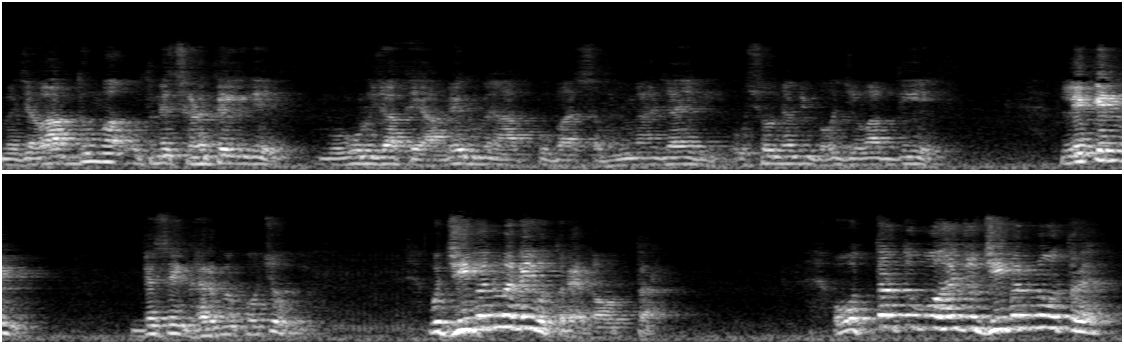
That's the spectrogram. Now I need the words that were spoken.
मैं जवाब दूँगा, उतने क्षण के लिए वो ऊर्जा के आवेग में आपको बात समझ में आ जाएगी। ओशो ने भी बहुत जवाब दिए। लेकिन, जैसे घर में पहुंचोगे, वो जीवन में नहीं उतरेगा उत्तर। उत्तर तो वो है जो जीवन में उतरे।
